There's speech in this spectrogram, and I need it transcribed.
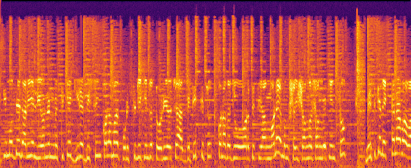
ইতিমধ্যে দাঁড়িয়ে লিওনেল মেসিকে ঘিরে বিশৃঙ্খলাময় পরিস্থিতি কিন্তু তৈরি হয়েছে আজকে ঠিক কিছুক্ষণ আগে যুব ভারতী ক্রীড়াঙ্গনে এবং সেই সঙ্গে সঙ্গে কিন্তু মেসিকে দেখতে না বাবা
